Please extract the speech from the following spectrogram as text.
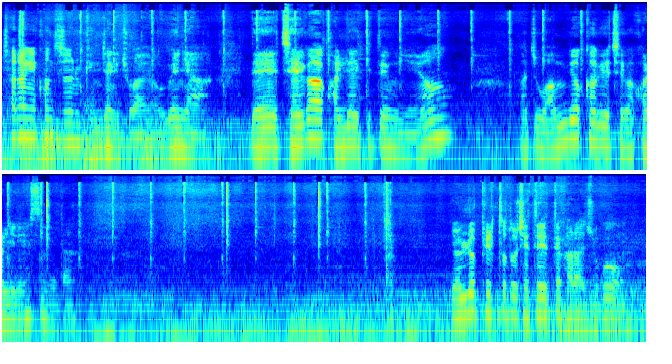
차량의 컨디션은 굉장히 좋아요. 왜냐? 내 제가 관리했기 때문이에요. 아주 완벽하게 제가 관리를 했습니다. 연료 필터도 제때제때 갈아주고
